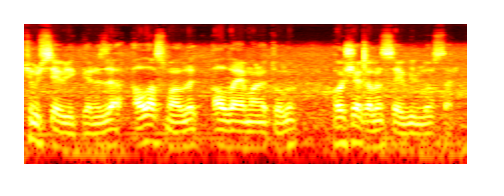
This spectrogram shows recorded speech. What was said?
Tüm sevdiklerinize Allah'a ısmarladık. Allah'a emanet olun. Hoşçakalın sevgili dostlar.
